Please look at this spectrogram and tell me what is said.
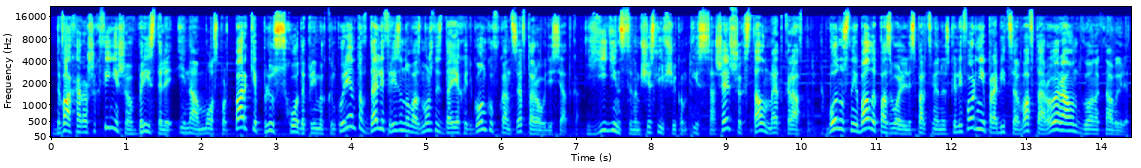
Два хороших финиша в Бристоле и на Моспорт парке плюс схода прямых конкурентов дали Фризену возможность доехать гонку в конце второго десятка. Единственным счастливчиком из сошедших стал Мэтт Крафтон. Бонусные баллы позволили спортсмену из Калифорнии пробиться во второй раунд гонок на вылет.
